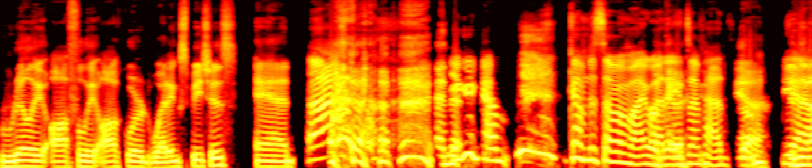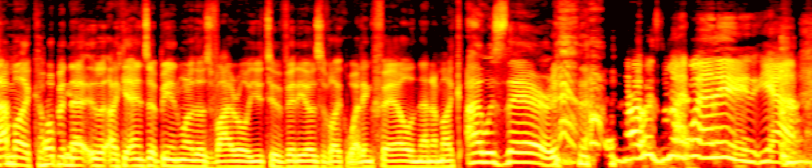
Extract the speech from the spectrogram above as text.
really awfully awkward wedding speeches and Ah! and then, you can come come to some of my weddings. I've had some. yeah. and then I'm like hoping that like it ends up being one of those viral YouTube videos of like wedding fail and then I'm like I was there that was my wedding. Yeah.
